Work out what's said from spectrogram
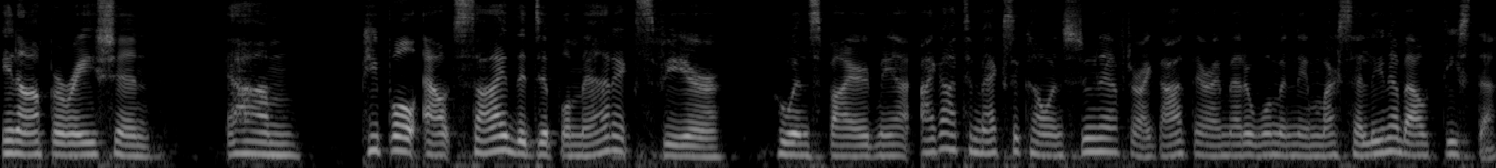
in operation um, people outside the diplomatic sphere who inspired me. I, I got to Mexico, and soon after I got there, I met a woman named Marcelina Bautista,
